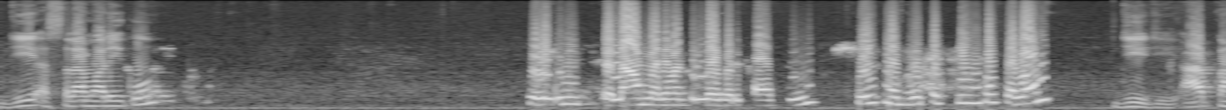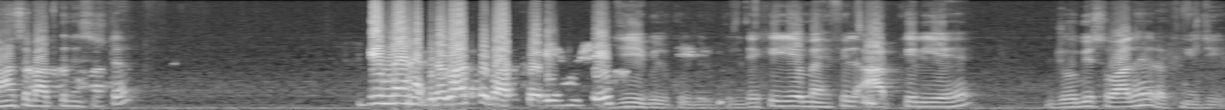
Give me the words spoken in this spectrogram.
जी अस्सलाम वालेकुम सलाम वरहमतुल्लाहि वबरकातुहू। शेख सकती हूँ सवाल। जी जी। आप कहाँ से बात करें सिस्टर? जी मैं हैदराबाद से बात कर रही हूँ शेख। जी बिल्कुल बिल्कुल। देखिए ये महफिल आपके लिए है। जो भी सवाल है रखिए जी।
